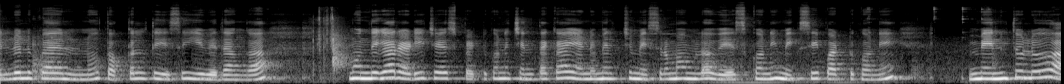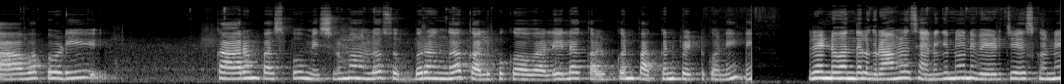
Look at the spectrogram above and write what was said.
ఎల్లుల్లిపాయలను తొక్కలు తీసి ఈ విధంగా ముందుగా రెడీ చేసి పెట్టుకుని చింతకాయ ఎండుమిర్చి మిశ్రమంలో వేసుకొని మిక్సీ పట్టుకొని మెంతులు ఆవపొడి కారం పసుపు మిశ్రమంలో శుభ్రంగా కలుపుకోవాలి. ఇలా కలుపుకొని పక్కన పెట్టుకొని రెండు వందల గ్రాముల శనగ నూనె వేడి చేసుకొని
